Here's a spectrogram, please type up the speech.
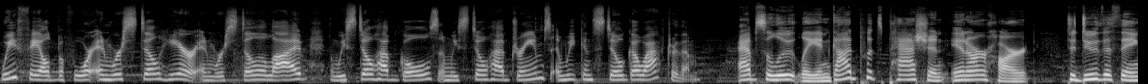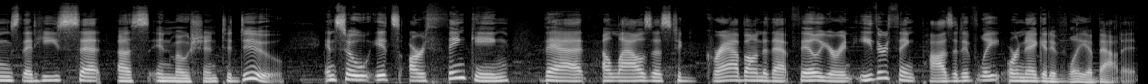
We've failed before and we're still here and we're still alive and we still have goals and we still have dreams and we can still go after them. Absolutely and god puts passion in our heart to do the things that he's set us in motion to do and so it's our thinking that allows us to grab onto that failure and either think positively or negatively about it.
